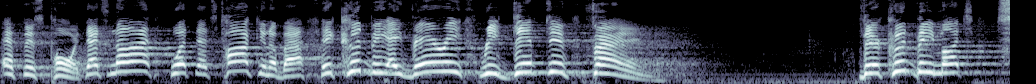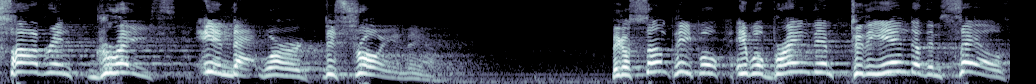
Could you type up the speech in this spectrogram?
at this point. That's not what that's talking about. It could be a very redemptive thing. There could be much sovereign grace in that word, destroying them. Because some people, it will bring them to the end of themselves,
